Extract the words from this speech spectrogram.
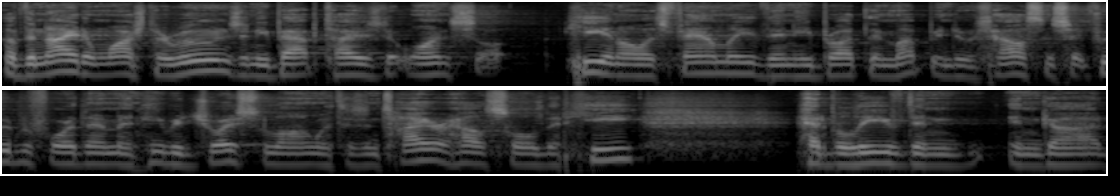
of the night and washed their wounds. And he baptized at once uh, he and all his family. Then he brought them up into his house and set food before them. And he rejoiced along with his entire household that he had believed in, in God.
